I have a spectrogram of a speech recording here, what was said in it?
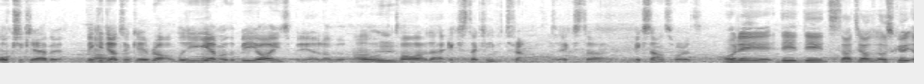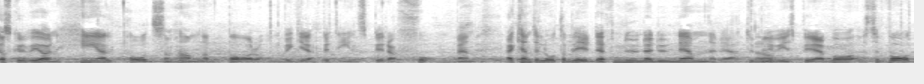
också kräver det. Vilket ja. jag tycker är bra. Och genom då blir jag inspirerad av att mm. ta det här extra klivet framåt, extra, extra ansvaret. Och det, det, det är intressant. Jag, jag, skulle, jag skulle vilja göra en hel podd som handlar bara om begreppet inspiration. Men jag kan inte låta bli, därför nu när du nämner det, att du ja. blev inspirerad. Vad, alltså vad,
